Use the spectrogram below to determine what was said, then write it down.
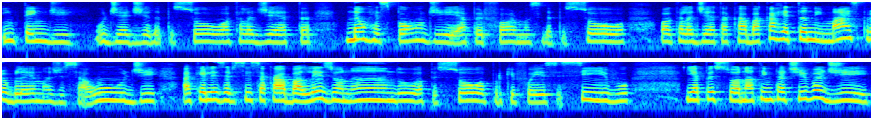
entende o dia a dia da pessoa, ou aquela dieta não responde à performance da pessoa, ou aquela dieta acaba acarretando em mais problemas de saúde, aquele exercício acaba lesionando a pessoa porque foi excessivo, e a pessoa, na tentativa de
